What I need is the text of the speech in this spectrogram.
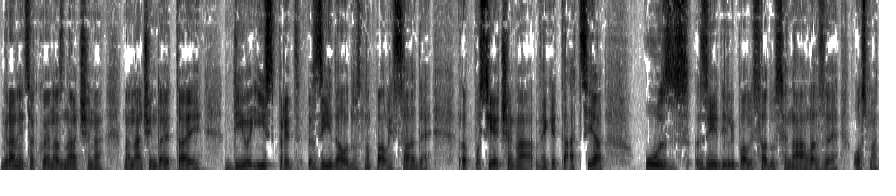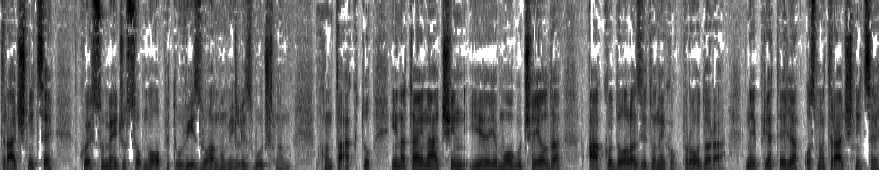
granica koja je naznačena na način da je taj dio ispred zida, odnosno palisade, e, posjećena vegetacija, uz zid ili palisadu se nalaze osmatračnice koje su međusobno opet u vizualnom ili zvučnom kontaktu i na taj način je, je moguće jel da ako dolazi do nekog prodora neprijatelja, osmatračnice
